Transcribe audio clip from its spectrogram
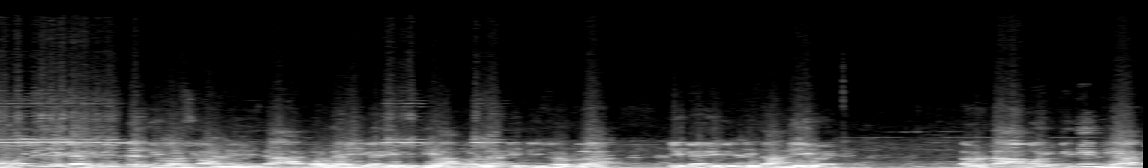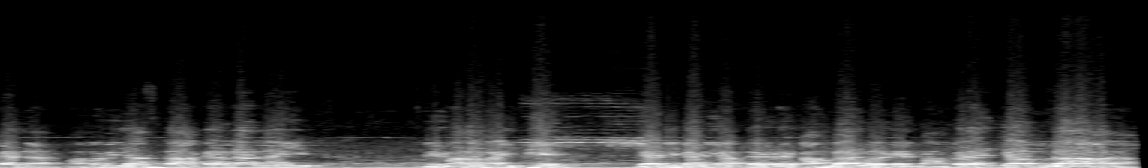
अमोलने जे गरिबीतले दिवस काढले त्या अमोलला ही गरिबीची अमोल आणि किशोरला ही गरिबीची जाणीव आहे. तर म्हटलं अमोल किती फी आकारणार? मामा मी जास्त आकारणार नाही. मी मला माहिती आहे. या ठिकाणी आपल्याकडे कामगार वर्ग आहे. कामगारांच्या मुलाला मला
